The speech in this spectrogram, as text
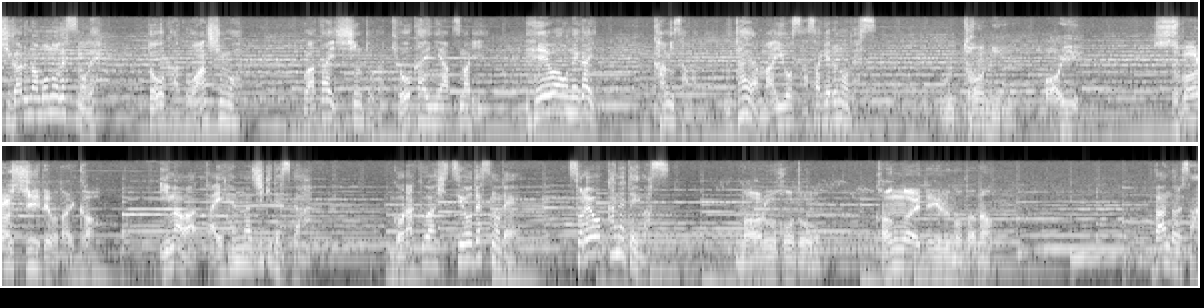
気軽なものですのでどうかご安心を。若い信徒が教会に集まり平和を願い神様に歌や舞を捧げるのです。歌に舞素晴らしいではないか。今は大変な時期ですが娯楽は必要ですのでそれを兼ねています。なるほど。考えているのだな。バンドルさん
